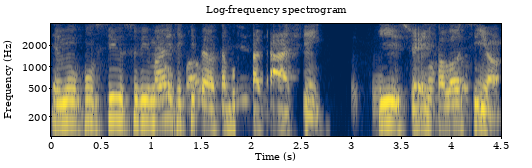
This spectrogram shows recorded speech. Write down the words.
Eu não consigo subir mais aqui, tá, tá bugado. Ah, achei. Isso, ele falou assim, ó.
